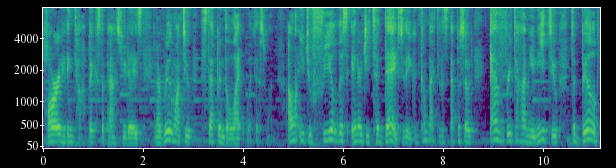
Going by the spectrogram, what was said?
hard hitting topics the past few days, and I really want to step into light with this one. I want you to feel this energy today so that you can come back to this episode every time you need to to build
